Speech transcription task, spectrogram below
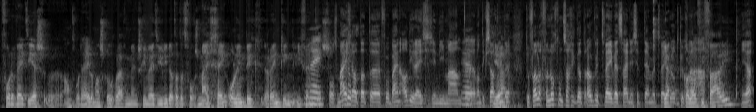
voor de WTS eh, antwoorden helemaal schuldig blijven. Misschien weten jullie dat, dat het volgens mij geen Olympic ranking event Nee. is. Volgens mij geldt dat voor bijna al die races in die maand. Ja. eh, want ik zag Ja. dat er, toevallig vanochtend zag ik dat er ook weer twee wedstrijden in september, twee Ja, World Cups waren Colo aan- Vivari Ja.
